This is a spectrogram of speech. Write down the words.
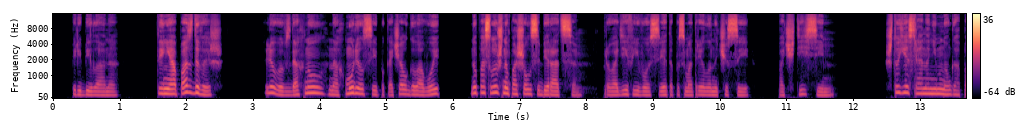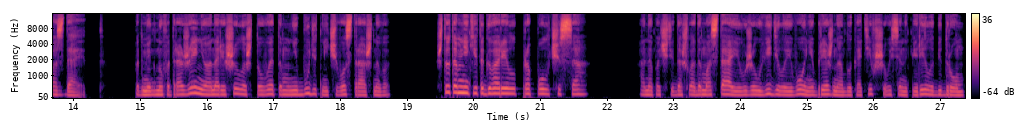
— перебила она. «Ты не опаздываешь?» Лёва вздохнул, нахмурился и покачал головой, но послушно пошел собираться. Проводив его, Света посмотрела на часы. Почти семь. Что, если она немного опоздает? Подмигнув отражению, она решила, что в этом не будет ничего страшного. Что там Никита говорил про полчаса? Она почти дошла до моста и уже увидела его, небрежно облокотившегося на перила бедром,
